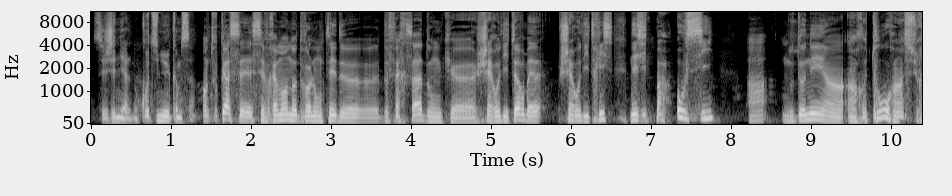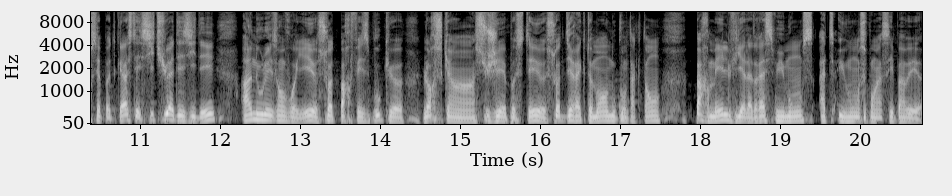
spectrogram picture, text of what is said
c'est génial. Donc continuez comme ça. En tout cas, c'est vraiment notre volonté de, de faire ça. Donc, euh, cher auditeur, ben, chère auditrice, n'hésite pas aussi à nous donner un, un retour hein, sur ces podcasts et si tu as des idées, à nous les envoyer, euh, soit par Facebook euh, lorsqu'un sujet est posté, euh, soit directement en nous contactant par mail via l'adresse mumons.umons.c.be.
